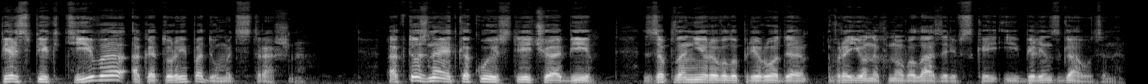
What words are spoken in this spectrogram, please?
Перспектива, о которой подумать страшно. А кто знает, какую встречу Аби запланировала природа в районах Новолазаревской и Беллинсгаузена.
